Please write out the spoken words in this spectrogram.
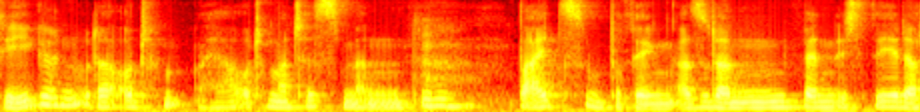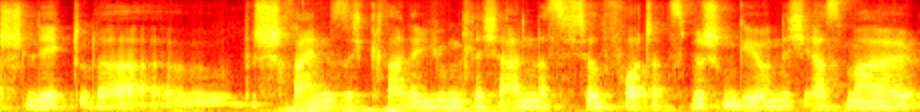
Regeln oder Autom ja, Automatismen mhm. beizubringen. Also dann, wenn ich sehe, da schlägt oder äh, schreien sich gerade Jugendliche an, dass ich sofort dazwischen gehe und nicht erstmal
